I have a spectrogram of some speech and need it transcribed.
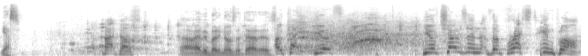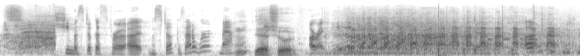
Yes. Matt does. Oh, everybody knows what that is. Okay, you have. You have chosen the breast implants. She mistook us for uh, mistook. Is that a word, Matt? Yeah, sure. All right.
